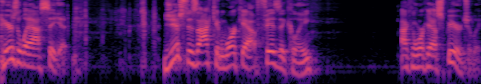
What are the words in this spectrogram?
here's the way I see it. Just as I can work out physically, I can work out spiritually.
